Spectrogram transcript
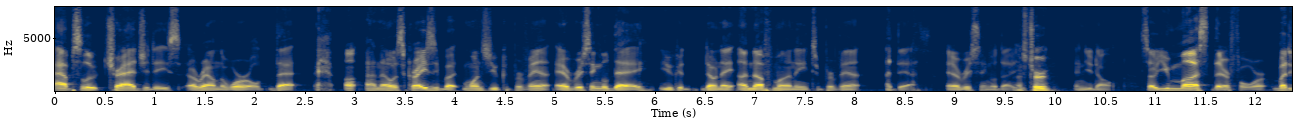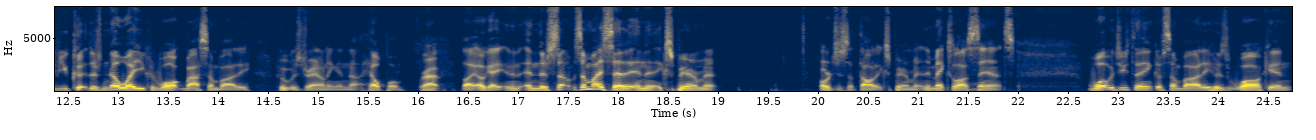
absolute tragedies around the world that uh, I know it's crazy, but ones you could prevent every single day. You could donate enough money to prevent a death every single day. That's true. and you don't. So you must, therefore. But if you could, there's no way you could walk by somebody who was drowning and not help them. Right. Like okay, and, and there's some somebody said it in an experiment, or just a thought experiment, and it makes a lot of sense. What would you think of somebody who's walking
